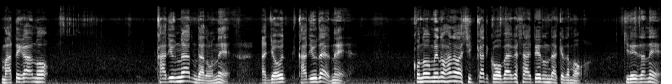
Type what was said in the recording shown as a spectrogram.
マテ川の下流になるんだろうね。あ上下流だよね。この梅の花はしっかり勾配が咲いてるんだけども綺麗だね。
